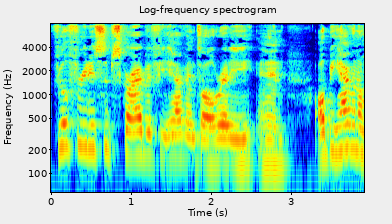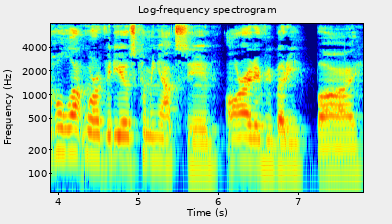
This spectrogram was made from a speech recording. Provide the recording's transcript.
Feel free to subscribe if you haven't already. And I'll be having a whole lot more videos coming out soon. All right, everybody. Bye.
